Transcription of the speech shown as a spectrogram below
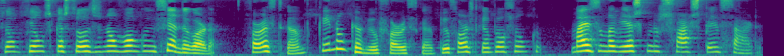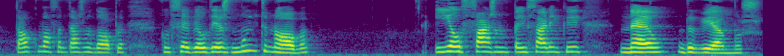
São filmes que as pessoas não vão conhecendo agora. Forrest Gump, quem nunca viu Forrest Gump? E o Forrest Gump é um filme que, mais uma vez, que nos faz pensar. Tal como o Fantasma da Ópera, comecei a vê-lo desde muito nova e ele faz-me pensar em que não devemos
